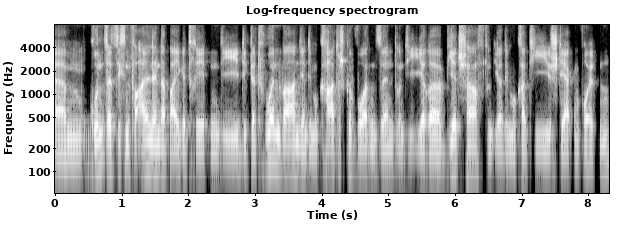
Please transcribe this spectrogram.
Ähm, grundsätzlich sind vor allem Länder beigetreten, die Diktaturen waren, die dann demokratisch geworden sind und die ihre Wirtschaft und ihre Demokratie stärken wollten.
